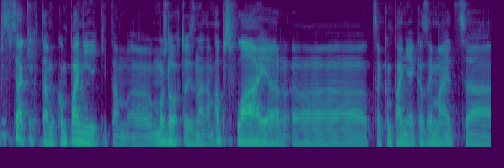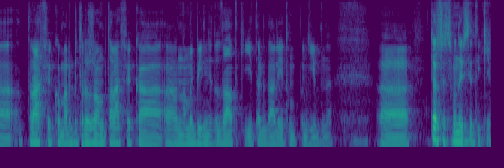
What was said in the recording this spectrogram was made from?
всяких там компаній, які там, е- можливо, хтось знає, там AppsFlyer, е- це компанія, яка займається трафіком, арбітражом трафіка е- на мобільні додатки і так далі, і тому подібне. Е- Теж ось вони всі такі.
